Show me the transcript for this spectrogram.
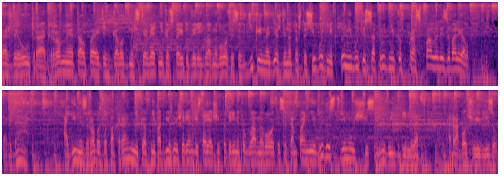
Каждое утро огромная толпа этих голодных стервятников стоит у дверей главного офиса в дикой надежде на то, что сегодня кто-нибудь из сотрудников проспал или заболел. И тогда один из роботов-охранников, неподвижной шеренгой стоящих по периметру главного офиса компании, выдаст ему счастливый билет, рабочую визу.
